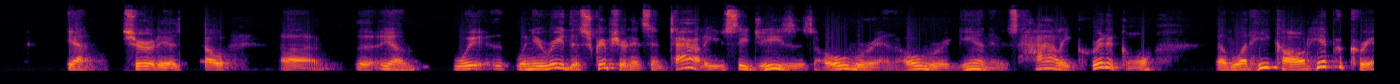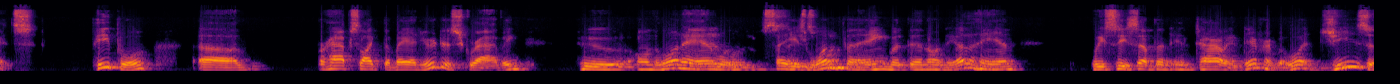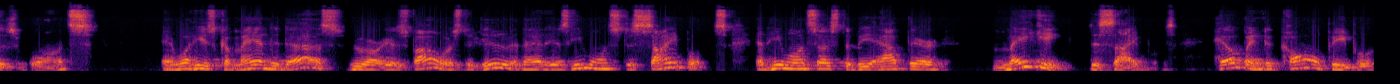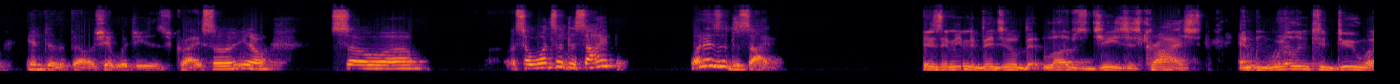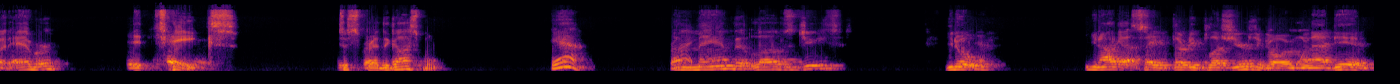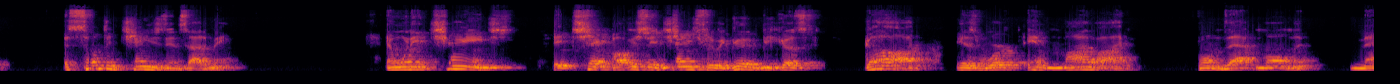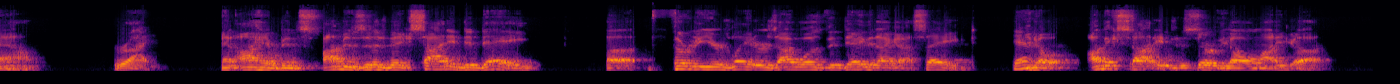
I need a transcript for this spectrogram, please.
Yeah, sure it is. So, uh, the, you know, we when you read the scripture in its entirety, you see Jesus over and over again. Was highly critical of what he called hypocrites, people, uh, perhaps like the man you're describing, who on the one hand will say he's one thing, but then on the other hand, we see something entirely different. But what Jesus wants and what he's commanded us, who are his followers, to do, and that is he wants disciples, and he wants us to be out there making disciples, helping to call people into the fellowship with Jesus Christ. So, you know, so, uh, so what's a disciple? What is a disciple? It is an individual that loves Jesus Christ and willing to do whatever it takes to spread the gospel. Yeah. Right. A man that loves Jesus. You know, yeah. you know, I got saved 30 plus years ago, and when I did, something changed inside of me. And when it changed, it cha- obviously it changed for the good because God has worked in my life from that moment now. Right. And I have been, I'm as excited today uh, 30 years later as I was the day that I got saved. Yeah. You know, I'm excited to serve the Almighty God.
